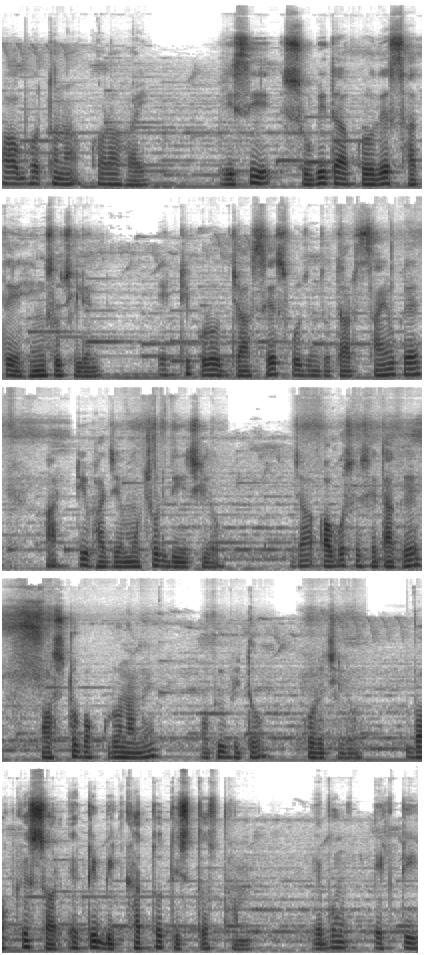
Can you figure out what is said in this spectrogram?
অভ্যর্থনা করা হয়, ঋষি সুবিধা ক্রোধের সাথে হিংস্র ছিলেন। একটি ক্রোধ যা শেষ পর্যন্ত তার স্নায়ুকে আটটি ভাজে মোচড় দিয়েছিল, যা অবশেষে তাকে অষ্টবক্র নামে অভিভূত করেছিল। বক্রেশ্বর একটি বিখ্যাত তীর্থস্থান এবং একটি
